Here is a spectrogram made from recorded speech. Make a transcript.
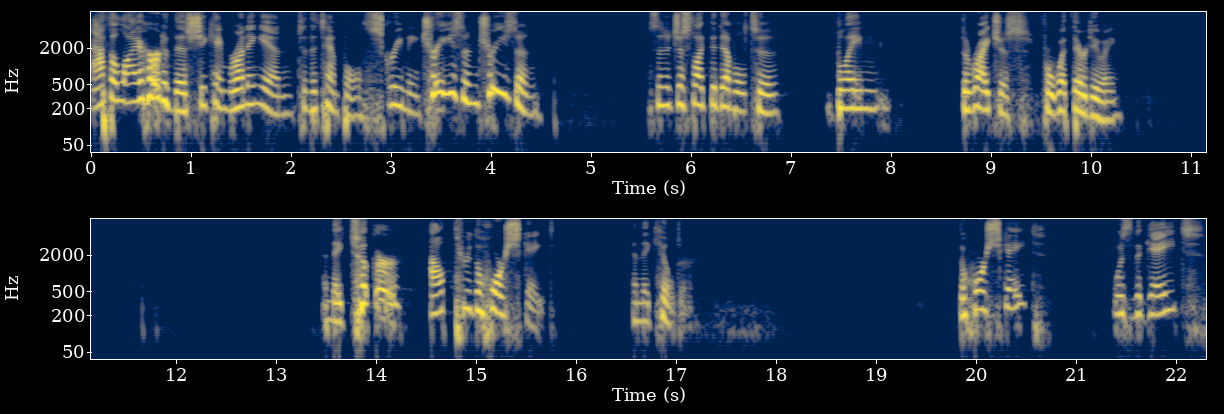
Athaliah heard of this. She came running in to the temple, screaming, Treason, treason. Isn't it just like the devil to blame the righteous for what they're doing? And they took her out through the horse gate and they killed her. The horse gate was the gate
